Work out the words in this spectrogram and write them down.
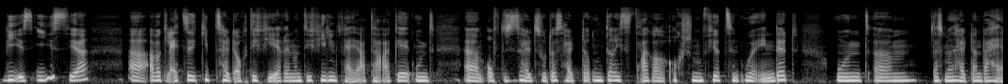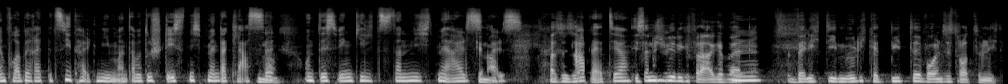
wie es ist. Ja. Äh, aber gleichzeitig gibt's halt auch die Ferien und die vielen Feiertage und ähm, oft ist es halt so, dass halt der Unterrichtstag auch schon um 14 Uhr endet und ähm, dass man halt dann daheim vorbereitet, sieht halt niemand. Aber du stehst nicht mehr in der Klasse genau. und deswegen gilt's dann nicht mehr als, genau. als also ist Arbeit. Ja. Ist eine schwierige Frage, weil mhm. wenn ich die Möglichkeit biete, wollen sie es trotzdem nicht.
